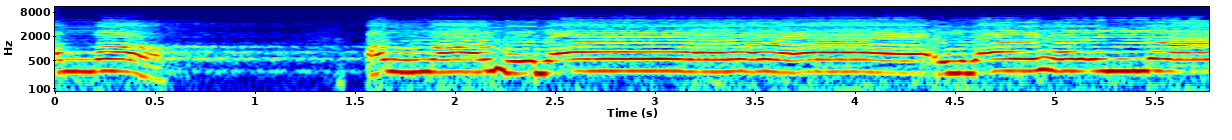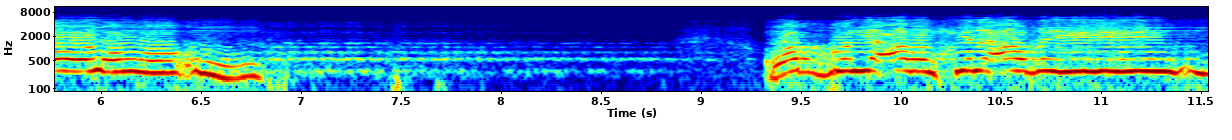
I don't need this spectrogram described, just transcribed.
الله. الله لا إله إلا هو. رب العرش العظيم.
